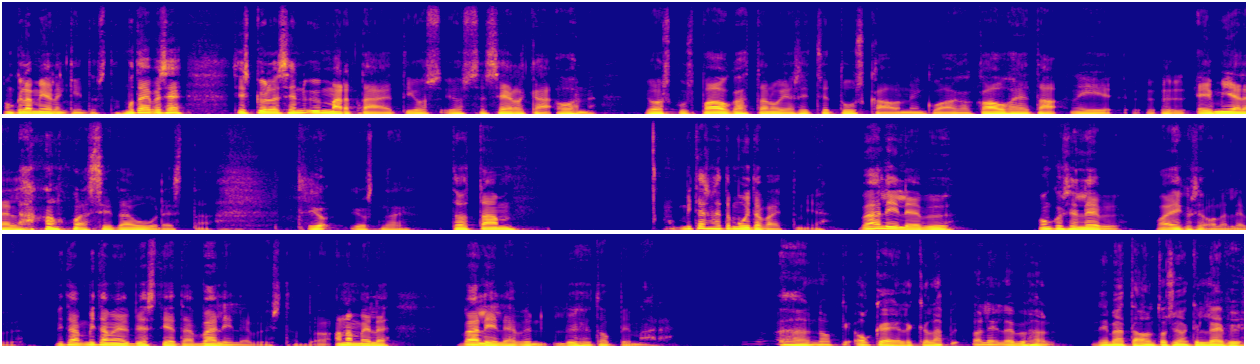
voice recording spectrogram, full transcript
On kyllä mielenkiintoista. Mutta eipä se, siis kyllä sen ymmärtää, että jos, jos se selkä on joskus paukahtanut ja sitten se tuska on niin kuin aika kauheata, niin ei mielellä halua sitä uudestaan. Jo, just näin. Tota, mitäs näitä muita väittämiä? Välilevy, onko se levy vai eikö se ole levy? Mitä, mitä meidän pitäisi tietää välilevyistä? Anna meille välilevyn lyhyt oppimäärä. No okei, okay, eli läpi, välilevyhän nimeltä on tosiaankin levy,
